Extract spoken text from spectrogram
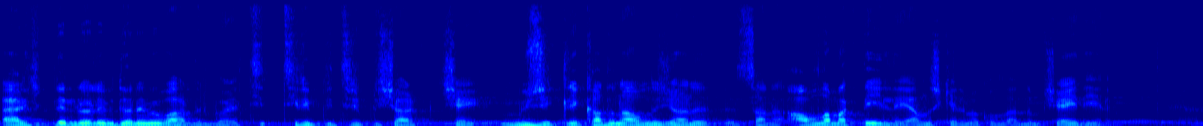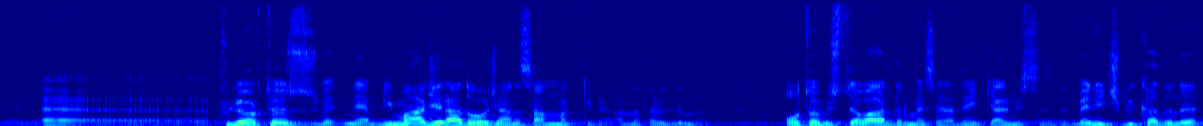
erkeklerin öyle bir dönemi vardır böyle tripli tripli şarkı şey müzikle kadın avlayacağını sana avlamak değil de yanlış kelime kullandım şey diyelim ee, flörtöz ve ne bir macera doğacağını sanmak gibi anlatabildim mi? Otobüste vardır mesela denk gelmişsinizdir. Ben hiçbir kadını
